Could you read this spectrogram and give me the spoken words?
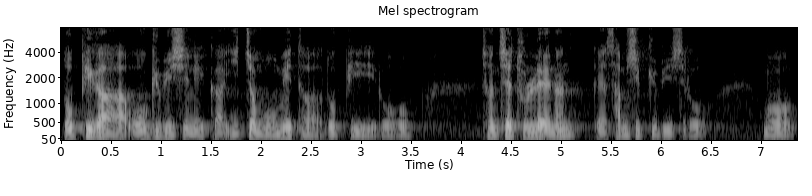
높이가 5규빗이니까 2.5m 높이로 전체 둘레는 30규빗으로 뭐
